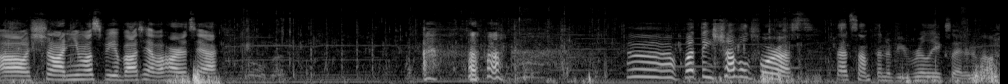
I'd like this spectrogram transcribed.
Oh, Sean, you must be about to have a heart attack. a. Uh, but they shoveled for us. That's something to be really excited about.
